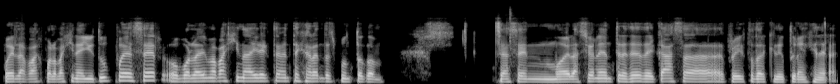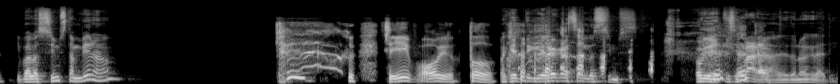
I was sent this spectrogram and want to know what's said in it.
por la, por la página de YouTube puede ser o por la misma página directamente agrenders.com. Se hacen modelaciones en 3D de casa, proyectos de arquitectura en general. ¿Y para los Sims también o no? Sí, obvio, todo. Para gente que quiera casar los Sims. Obviamente se paga, esto no es gratis.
